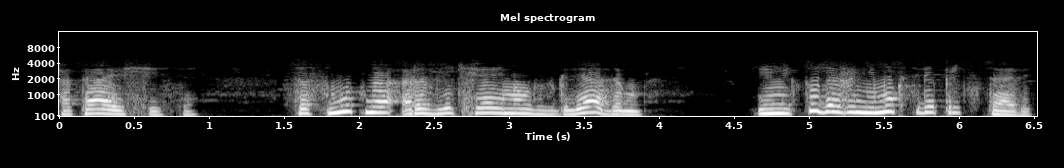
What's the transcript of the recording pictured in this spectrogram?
шатающееся, со смутно различаемым взглядом, и никто даже не мог себе представить,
